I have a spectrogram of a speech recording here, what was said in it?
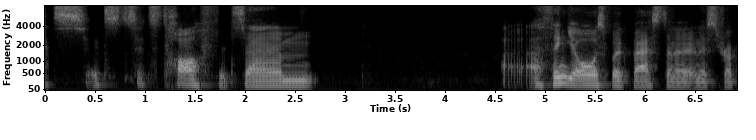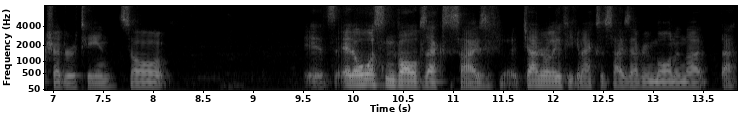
It's it's it's tough. It's um. I- think you always work best in a in a structured routine. So. It's it always involves exercise. Generally, if you can exercise every morning, that that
